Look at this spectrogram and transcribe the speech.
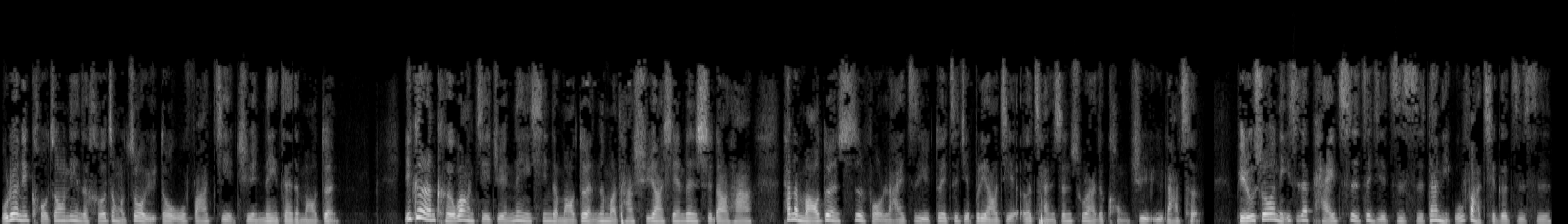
无论你口中念着何种的咒语，都无法解决内在的矛盾。一个人渴望解决内心的矛盾，那么他需要先认识到他，他的矛盾是否来自于对自己不了解而产生出来的恐惧与拉扯。比如说，你一直在排斥自己的自私，但你无法切割自私，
